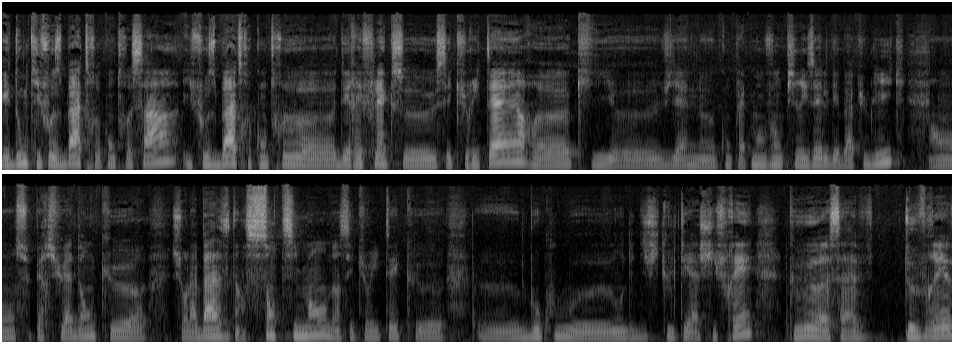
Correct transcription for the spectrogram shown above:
Et donc il faut se battre contre ça, il faut se battre contre euh, des réflexes euh, sécuritaires euh, qui viennent complètement vampiriser le débat public, en se persuadant que sur la base d'un sentiment d'insécurité que beaucoup ont des difficultés à chiffrer, que ça devrait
